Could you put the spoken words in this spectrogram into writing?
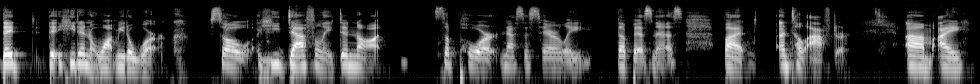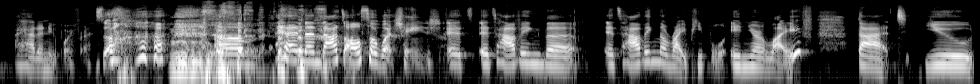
they, they he didn't want me to work so Mhm. he definitely did not support necessarily the business but until after um i i had a new boyfriend so um, and then that's also what changed it's it's having the it's having the right people in your life that you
